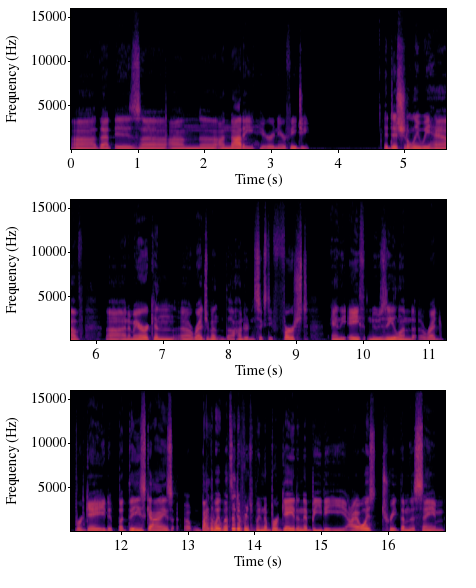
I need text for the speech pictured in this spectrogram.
Uh, that is uh, on, uh, on Nadi here near Fiji. Additionally, we have an American regiment, the 161st, and the 8th New Zealand Red Brigade. But these guys, by the way, what's the difference between a brigade and a BDE? I always treat them the same.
